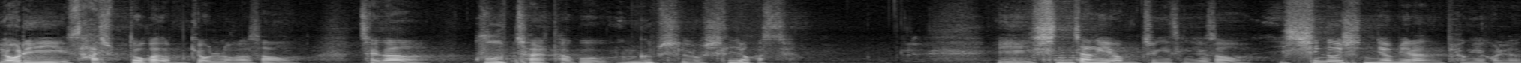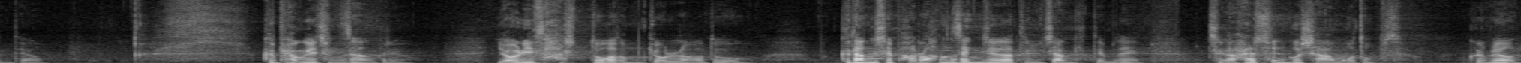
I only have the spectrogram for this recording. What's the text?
열이 40도가 넘게 올라가서 제가 구급차를 타고 응급실로 실려갔어요. 이 신장에 염증이 생겨서 이 신우신염이라는 병에 걸렸는데요. 그 병의 증상은 그래요. 열이 40도가 넘게 올라가도 그 당시에 바로 항생제가 들지 않기 때문에 제가 할 수 있는 것이 아무것도 없어요. 그러면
